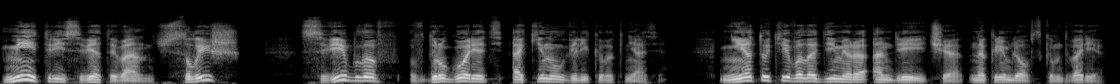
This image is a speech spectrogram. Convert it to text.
Дмитрий Свет Иванович, слышь, Свиблов вдруг гореть окинул великого князя. Нету те Владимира Андреевича на Кремлевском дворе.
